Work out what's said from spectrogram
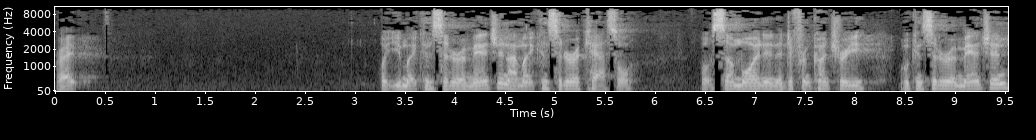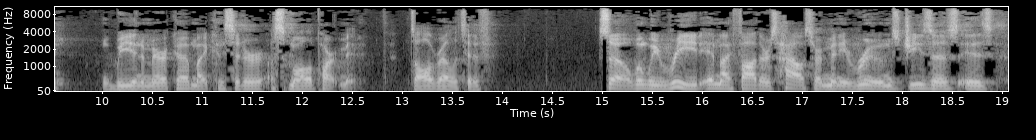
right? What you might consider a mansion, I might consider a castle. What someone in a different country would consider a mansion, we in America might consider a small apartment. It's all relative. So when we read, In my Father's house are many rooms, Jesus is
